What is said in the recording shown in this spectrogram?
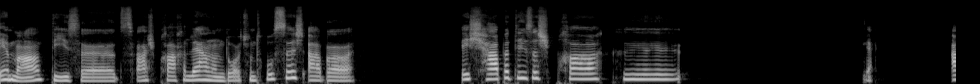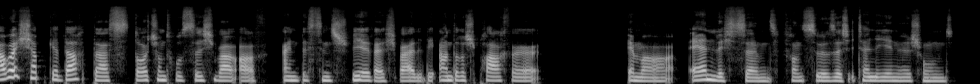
immer diese zwei Sprachen lernen, Deutsch und Russisch, aber ich habe diese Sprache aber ich habe gedacht, dass Deutsch und Russisch war auch ein bisschen schwierig, weil die andere Sprache immer ähnlich sind, Französisch, Italienisch und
